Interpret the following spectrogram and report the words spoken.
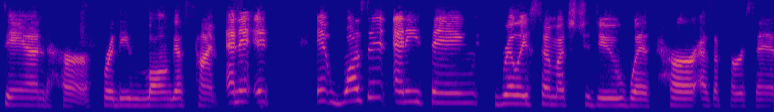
stand her for the longest time. And it, it it wasn't anything really so much to do with her as a person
